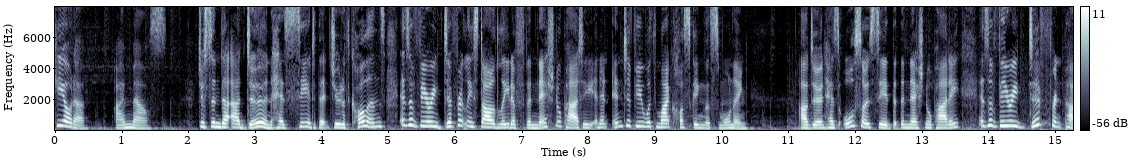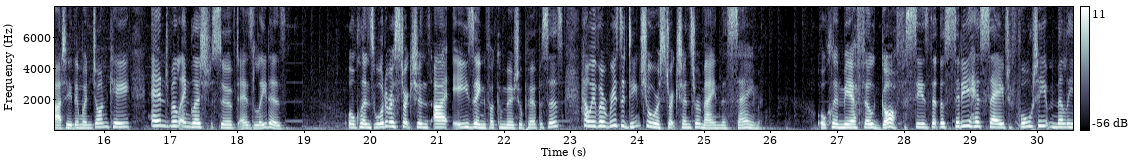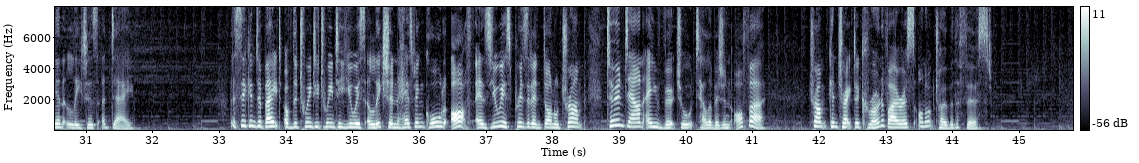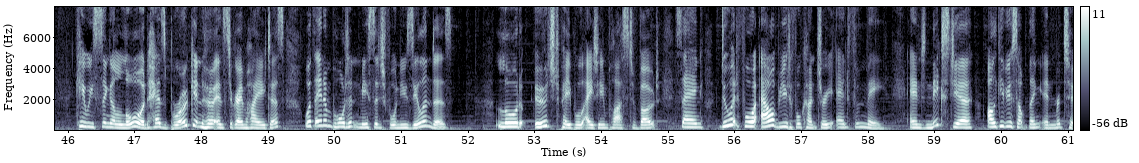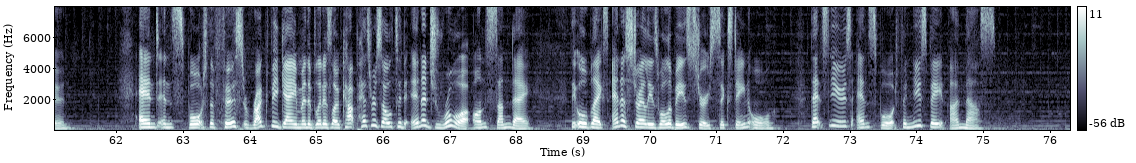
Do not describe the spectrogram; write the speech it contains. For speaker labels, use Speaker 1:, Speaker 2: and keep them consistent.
Speaker 1: Kia ora, I'm Mouse. Jacinda Ardern has said that Judith Collins is a very differently styled leader for the National Party in an interview with Mike Hosking this morning. Ardern has also said that the National Party is a very different party than when John Key and Bill English served as leaders. Auckland's water restrictions are easing for commercial purposes, however, residential restrictions remain the same. Auckland Mayor Phil Goff says that the city has saved 40 million litres a day. The second debate of the 2020 US election has been called off as US President Donald Trump turned down a virtual television offer. Trump contracted coronavirus on October the 1st. Kiwi singer Lorde has broken her Instagram hiatus with an important message for New Zealanders. Lorde urged people 18 plus to vote, saying, Do it for our beautiful country and for me. And next year, I'll give you something in return. And in sport, the first rugby game in the Bledisloe Cup has resulted in a draw on Sunday. The All Blacks and Australia's Wallabies drew 16 all. That's news and sport for Newsbeat. I'm Mouse.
